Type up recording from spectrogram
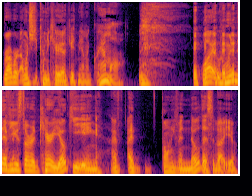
Robert, I want you to come to karaoke with me. I'm like, Grandma, why? When have you started karaokeing? I I don't even know this about you.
